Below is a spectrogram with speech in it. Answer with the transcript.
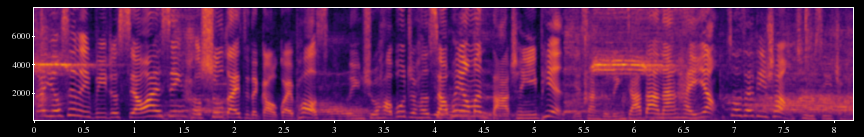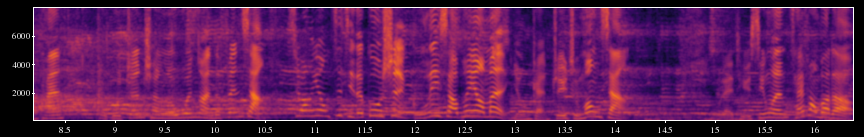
在游戏里比着小爱心和书呆子的搞怪 pose，林书豪不止和小朋友们打成一片，也像个邻家大男孩一样坐在地上促膝长谈，透过真诚而温暖的分享，希望用自己的故事鼓励小朋友们勇敢追逐梦想。未来体育新闻采访报道。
